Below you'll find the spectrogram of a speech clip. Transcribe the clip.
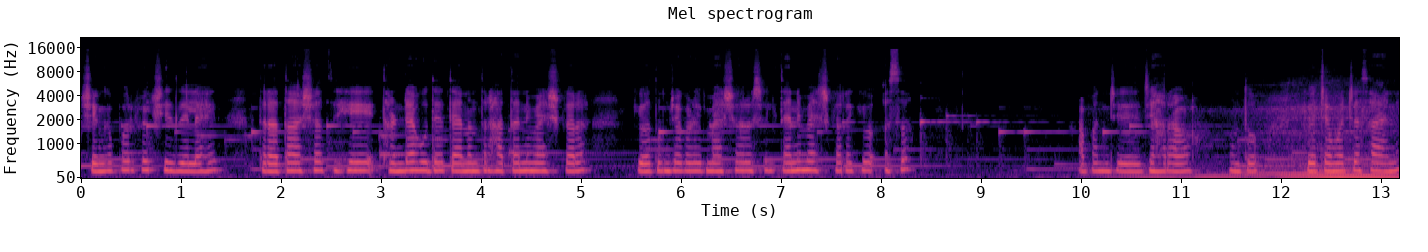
शेंगा परफेक्ट शिजलेल्या आहेत. तर आता अशाच हे थंड्या होऊ द्या त्यानंतर हाताने मॅश करा किंवा तुमच्याकडे मॅशर असेल त्याने मॅश करा किंवा असं. आपण जे झारा म्हणतो किंवा चमचच्या सहाय्याने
